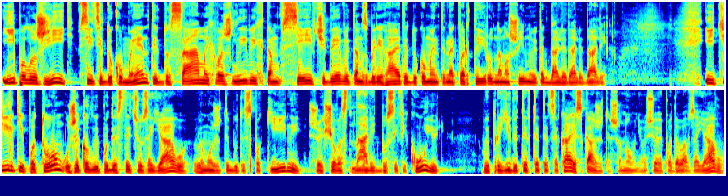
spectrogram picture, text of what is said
І положіть всі ці документи до самих важливих там в сейф, чи де ви там зберігаєте документи на квартиру, на машину і так далі, далі, далі. І тільки потім, уже коли подасте цю заяву, ви можете бути спокійні, що якщо вас навіть бусифікують, ви приїдете в ТТЦК і скажете, шановні, ось я подавав заяву,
